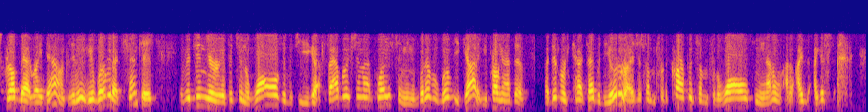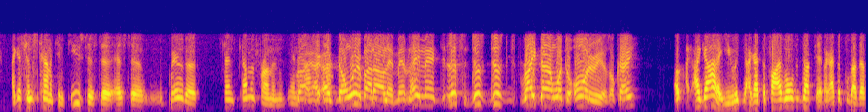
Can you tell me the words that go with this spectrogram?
scrub that right down because wherever that scent is, if it's in your, if it's in the walls, if it's you got fabrics in that place, I mean, whatever, wherever you got it, you're probably gonna have to have a different type of deodorizer, something for the carpet, something for the walls. I mean, I don't, I, don't, I, I guess, I guess I'm just kind of confused as to as to where the scent's coming from and. and Right. I, I, don't worry about all that, man. Hey, man, listen. Just just write down what the order is, okay? Oh, I- I got it. You, I got the five rolls of duct tape. I got the the,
